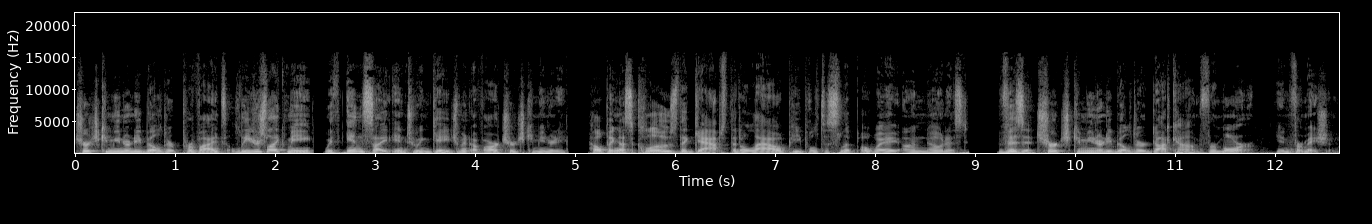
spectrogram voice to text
Church Community Builder provides leaders like me with insight into engagement of our church community, helping us close the gaps that allow people to slip away unnoticed. Visit churchcommunitybuilder.com for more information.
